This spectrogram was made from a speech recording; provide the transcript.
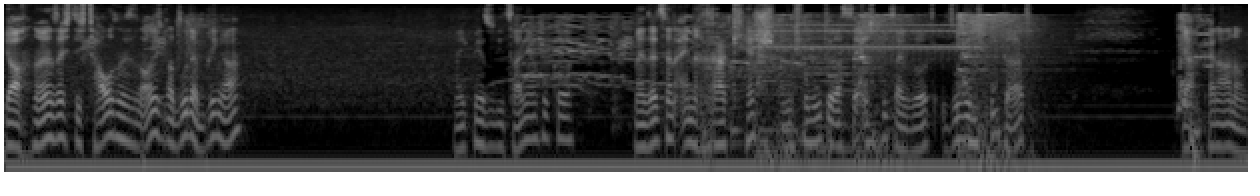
Ja, 69.000 ist jetzt auch nicht gerade so der Bringer. Wenn ich mir so die Zahlen angucke. Ich meine, selbst wenn ein Rakesh, und ich vermute, dass der echt gut sein wird, so wenig Punkte hat, ja, keine Ahnung.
